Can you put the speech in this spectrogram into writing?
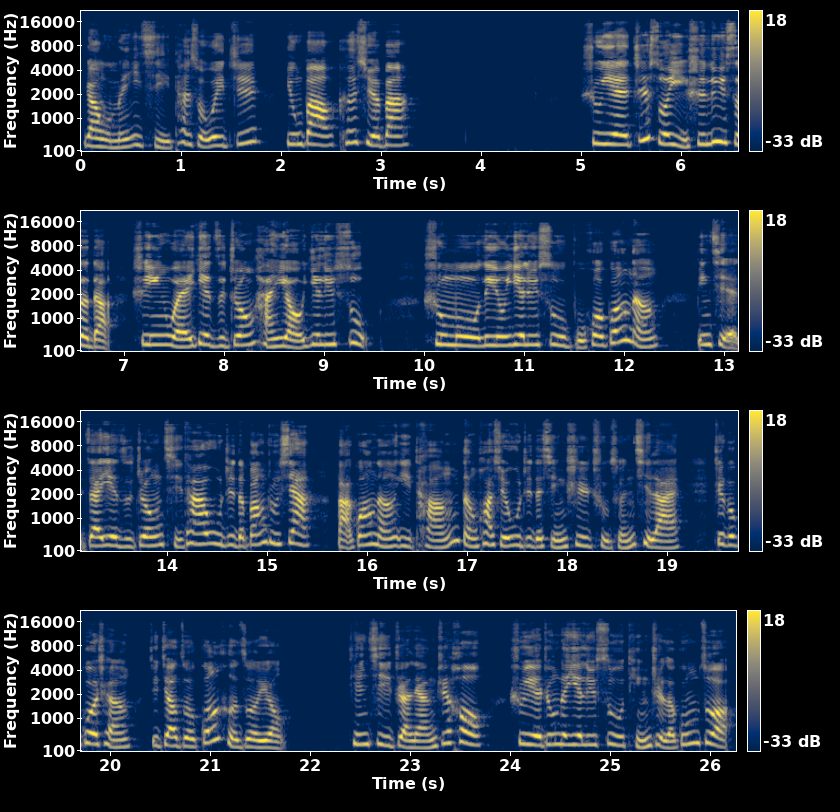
让我们一起探索未知，拥抱科学吧。树叶之所以是绿色的，是因为叶子中含有叶绿素。树木利用叶绿素捕获光能，并且在叶子中其他物质的帮助下，把光能以糖等化学物质的形式储存起来。这个过程就叫做光合作用。天气转凉之后。树叶中的叶绿素停止了工作，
